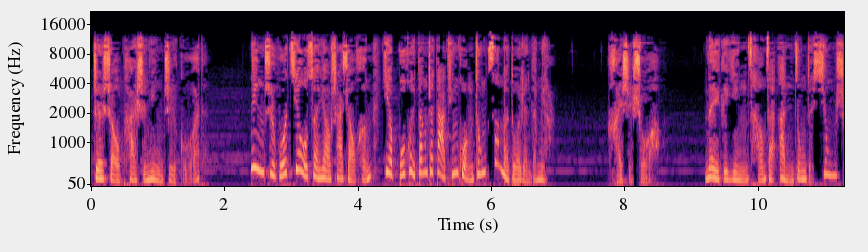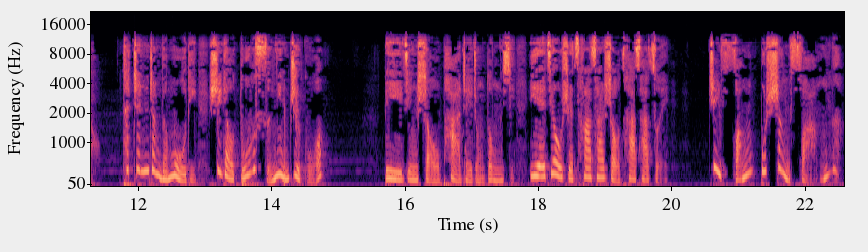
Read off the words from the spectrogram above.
这手帕是宁志国的。宁志国就算要杀小恒，也不会当着大庭广众这么多人的面还是说，那个隐藏在暗中的凶手，他真正的目的是要毒死宁志国？毕竟手帕这种东西，也就是擦擦手、擦擦嘴，这防不胜防啊！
